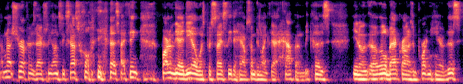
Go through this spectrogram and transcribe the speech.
I'm not sure if it was actually unsuccessful because I think part of the idea was precisely to have something like that happen because you know a little background is important here. This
